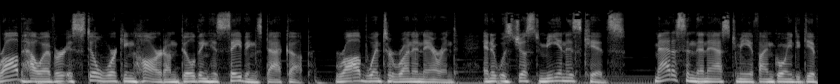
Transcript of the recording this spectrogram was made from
Rob, however, is still working hard on building his savings back up. Rob went to run an errand, and it was just me and his kids. Madison then asked me if I'm going to give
